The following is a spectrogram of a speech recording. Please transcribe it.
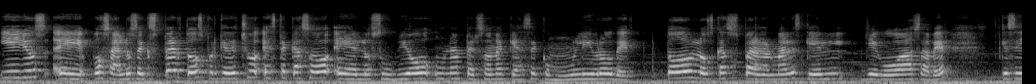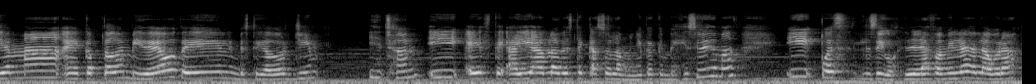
Y ellos, eh, o sea, los expertos, porque de hecho este caso eh, lo subió una persona que hace como un libro de todos los casos paranormales que él llegó a saber, que se llama eh, Captado en video del investigador Jim Eaton. Y este, ahí habla de este caso de la muñeca que envejeció y demás. Y pues les digo, la familia de Laura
